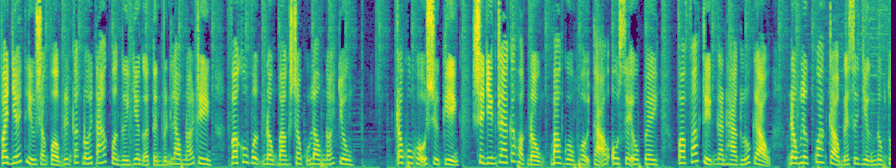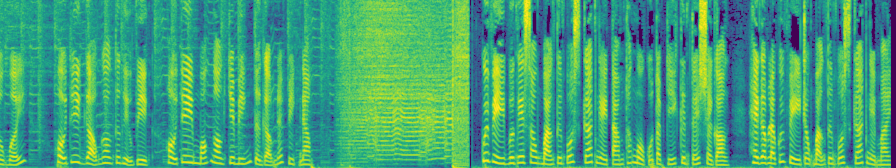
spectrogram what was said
và giới thiệu sản phẩm đến các đối tác và người dân ở tỉnh Vĩnh Long nói riêng và khu vực đồng bằng sông Cửu Long nói chung. Trong khuôn khổ sự kiện sẽ diễn ra các hoạt động bao gồm hội thảo OCOP và phát triển ngành hàng lúa gạo, động lực quan trọng để xây dựng nông thôn mới, Hội thi gạo ngon thương hiệu Việt, hội thi món ngon chế biến từ gạo nếp Việt Nam. Quý vị vừa nghe xong bản tin postcard ngày 8 tháng 1 của tạp chí Kinh tế Sài Gòn. Hẹn gặp lại quý vị trong bản tin postcard ngày mai.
